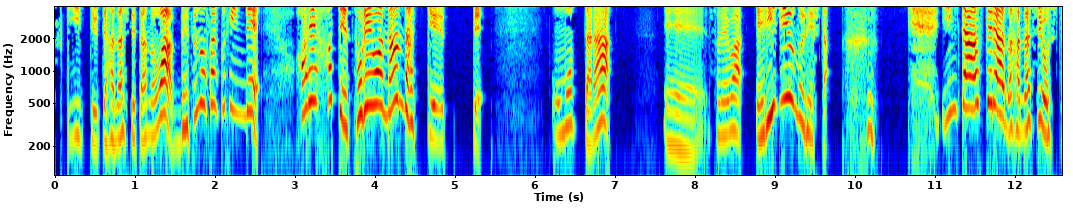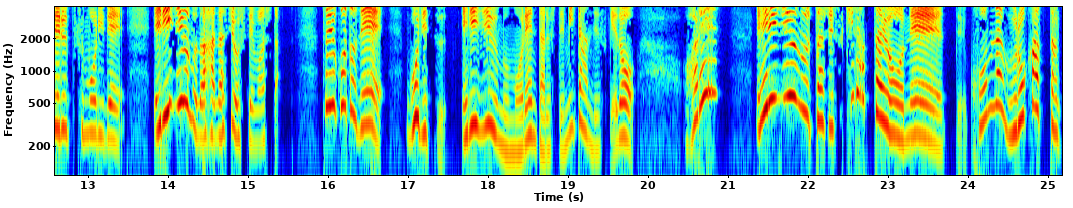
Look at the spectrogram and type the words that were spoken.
好きって言って話してたのは別の作品で、あれ？はてそれはなんだっけ？って思ったら、えー、それはエリジウムでした。インターステラーの話をしてるつもりで、エリジウムの話をしてました。ということで、後日、エリジウムもレンタルしてみたんですけど、あれ？エリジウム私好きだったよねって、こんなグロかったっ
